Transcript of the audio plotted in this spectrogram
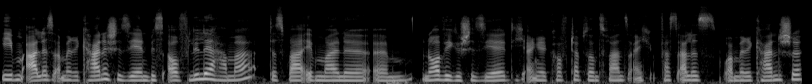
eben alles amerikanische Serien, bis auf Lillehammer. Das war eben mal eine ähm, norwegische Serie, die ich eingekauft habe. Sonst waren es eigentlich fast alles amerikanische.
